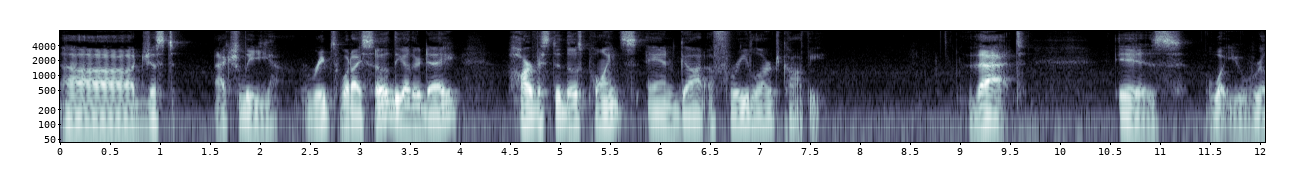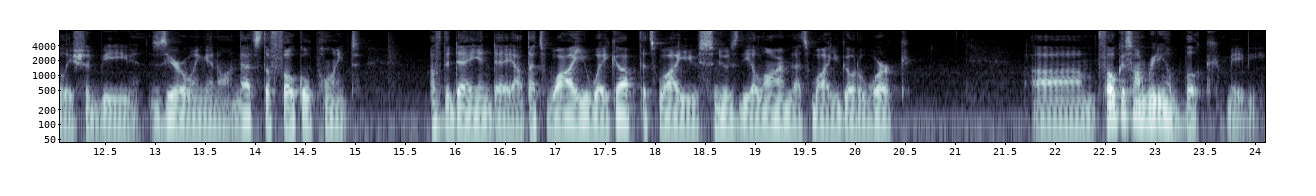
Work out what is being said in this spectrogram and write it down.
Uh, just actually reaped what I sowed the other day, harvested those points, and got a free large coffee. That is what you really should be zeroing in on. That's the focal point of the day in, day out. That's why you wake up. That's why you snooze the alarm. That's why you go to work. Um, focus on reading a book, maybe.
